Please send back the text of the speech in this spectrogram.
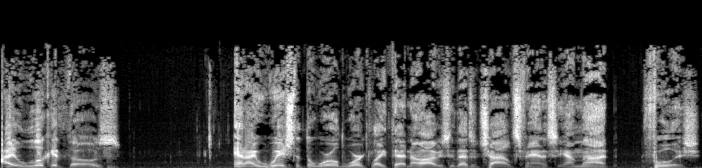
I look at those and I wish that the world worked like that. Now, obviously, that's a child's fantasy. I'm not foolish.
